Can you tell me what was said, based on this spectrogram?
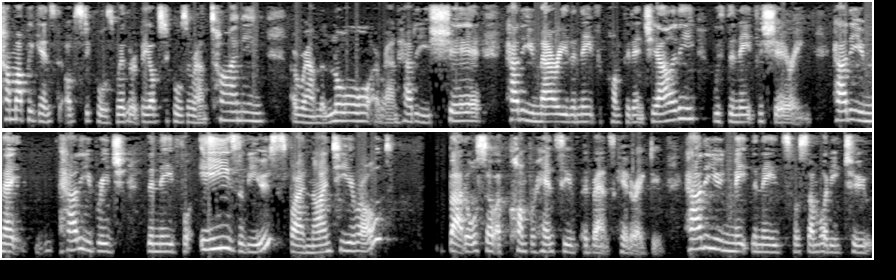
come up against obstacles, whether it be obstacles around timing, around the law, around how do you share, how do you marry the need for confidentiality with the need for sharing? How do you make, how do you bridge the need for ease of use by a 90 year old, but also a comprehensive advanced care directive. How do you meet the needs for somebody to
